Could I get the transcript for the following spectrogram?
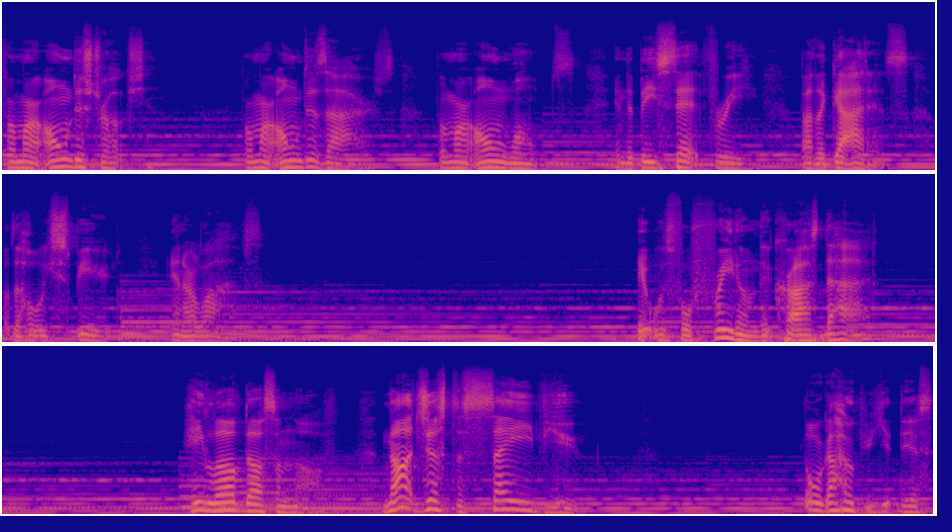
from our own destruction, from our own desires, from our own wants, and to be set free by the guidance of the Holy Spirit in our lives. It was for freedom that Christ died. He loved us enough, not just to save you. Lord, I hope you get this.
